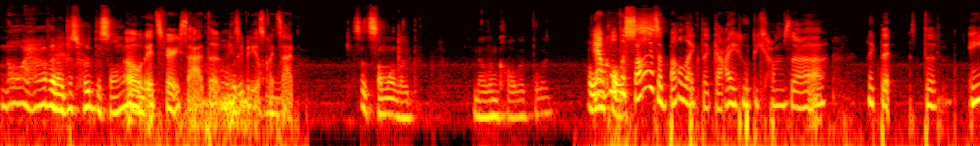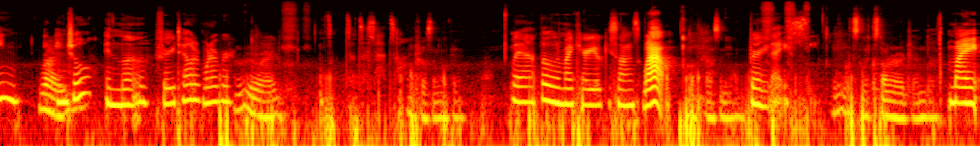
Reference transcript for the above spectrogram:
No, I haven't. I just heard the song. Oh, I it's very sad. The Oh, music video is quite mean, sad. I guess it's somewhat like melancholic, but like. I Yeah, well, the song is about like the guy who becomes a, like the the an- right. angel in the fairy tale or whatever. Right. It's, it's a sad song. Interesting. Okay. Yeah, those are my karaoke songs. Wow, Oh, fascinating. very nice. What's next on our agenda? My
